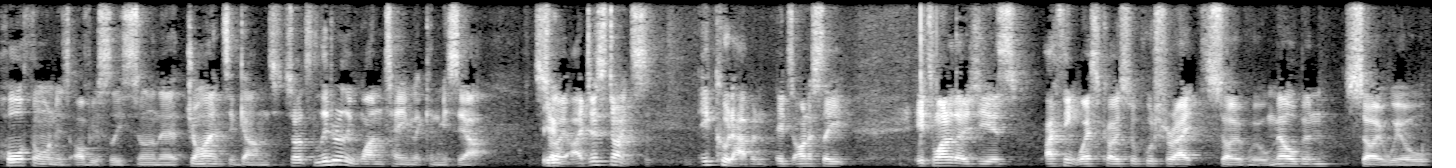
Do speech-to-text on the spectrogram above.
Hawthorn is obviously still in there. Giants are guns. So it's literally one team that can miss out. So I just don't. It could happen. It's honestly, it's one of those years. I think West Coast will push for eighth. So will Melbourne. So will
